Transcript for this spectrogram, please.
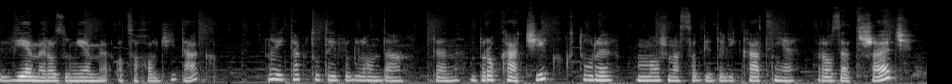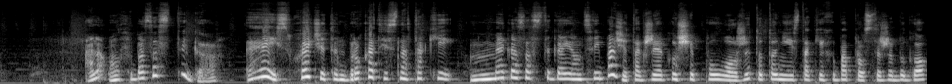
wiemy, rozumiemy o co chodzi, tak? No i tak tutaj wygląda ten brokacik, który można sobie delikatnie rozetrzeć. Ale on chyba zastyga. Ej, słuchajcie, ten brokat jest na takiej mega zastygającej bazie, także jak go się położy, to to nie jest takie chyba proste, żeby go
